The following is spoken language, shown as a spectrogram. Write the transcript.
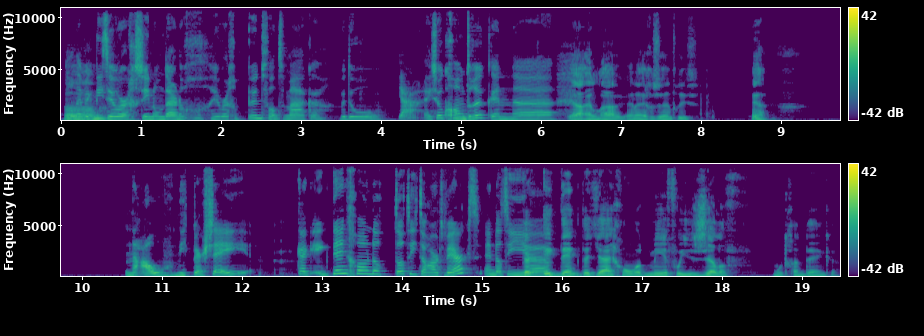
dan heb ik niet heel erg zin om daar nog heel erg een punt van te maken. Ik bedoel, ja, hij is ook gewoon druk en ja, en lui en egocentrisch. Ja. Nou, niet per se. Kijk, ik denk gewoon dat, dat hij te hard werkt en dat hij... Kijk, eh, ik denk dat jij gewoon wat meer voor jezelf moet gaan denken.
